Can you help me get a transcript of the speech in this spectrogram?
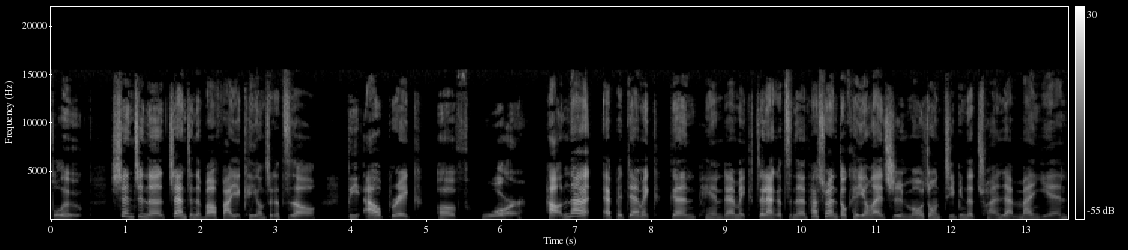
flu，甚至呢战争的爆发也可以用这个字哦，the outbreak of war。好，那 epidemic 跟 pandemic 这两个字呢，它虽然都可以用来指某种疾病的传染蔓延，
